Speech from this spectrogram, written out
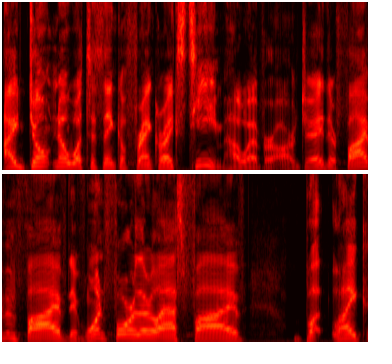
I don't know what to think of Frank Reich's team, however, RJ. They're 5 and 5. They've won 4 of their last 5. But like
